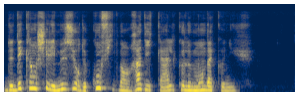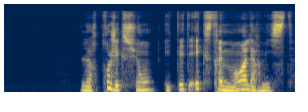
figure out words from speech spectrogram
de déclencher les mesures de confinement radical que le monde a connues. Leurs projections étaient extrêmement alarmistes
